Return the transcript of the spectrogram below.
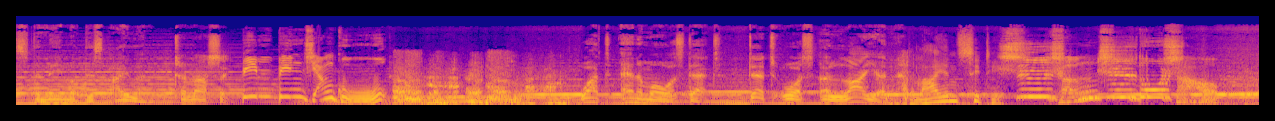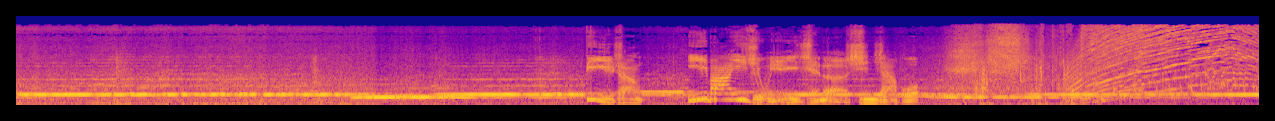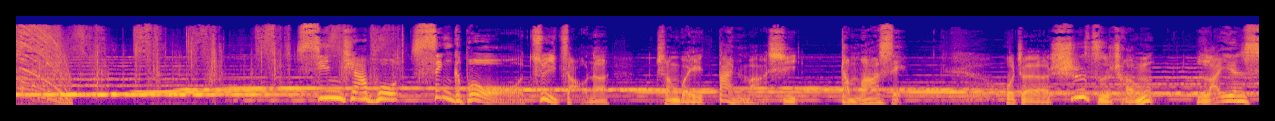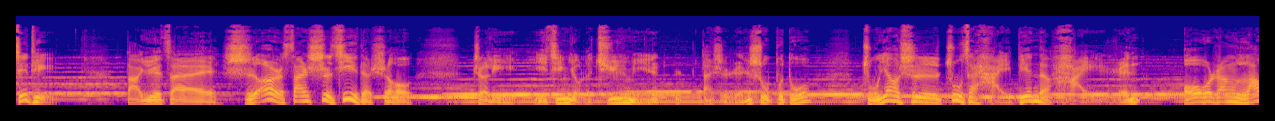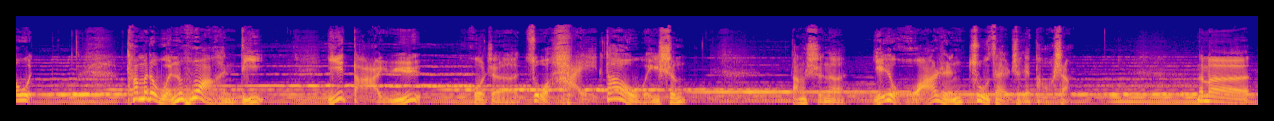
What's the name of this island? Temasek. 彬彬讲古， What animal was that? That was a lion. The Lion City. 师承知多少？ 加坡。新加坡 （Singapore） 最早呢称为淡马锡 （Temasek） 或者狮子城 （Lion City）。大约在十二三世纪的时候，这里已经有了居民，但是人数不多，主要是住在海边的海人 （Orang Laut）。他们的文化很低，以打鱼或者做海盗为生。当时呢，也有华人住在这个岛上。那么，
